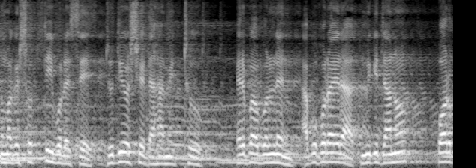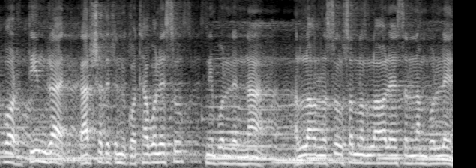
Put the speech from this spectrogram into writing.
তোমাকে সত্যিই বলেছে, যদিও সে ডাহা মিথ্যু এরপর বললেন, আবু হরাইরা তুমি কি জানো, পরপর তিন রাত কার সাথে তুমি কথা বলেছ? তিনি বললেন, না। আল্লাহ রসুল সাল্লাহ আলাইসাল্লাম বললেন,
